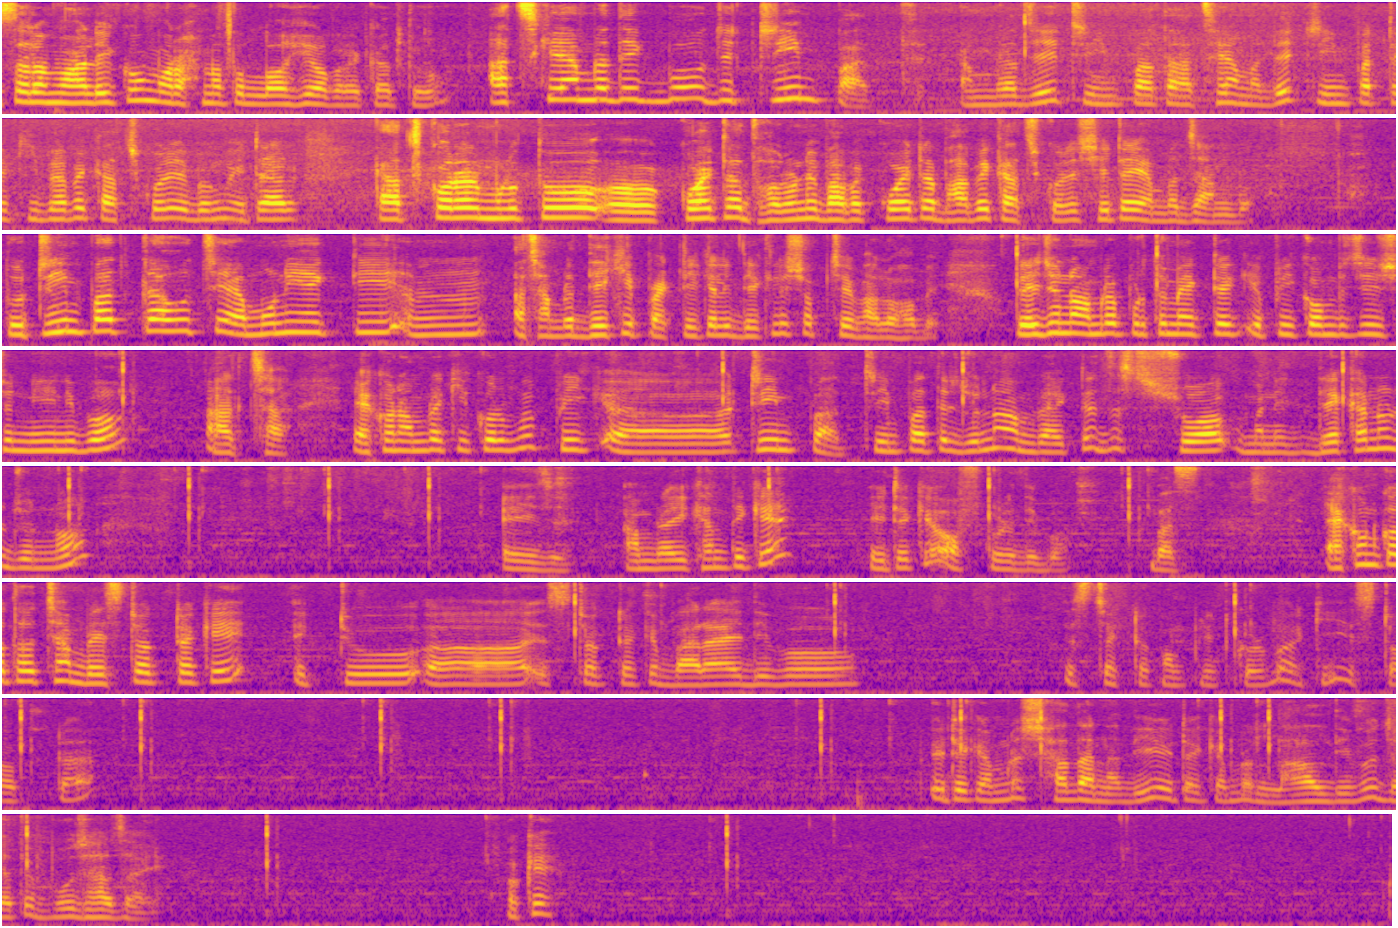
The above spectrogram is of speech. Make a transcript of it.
আসসালামু আলাইকুম রহমতুল্লাহি আবরাকাতু আজকে আমরা দেখব যে ট্রিম পাথ আমরা যে ট্রিম পাত আছে, আমাদের ট্রিম পাথটা কীভাবে কাজ করে এবং এটার কাজ করার মূলত কয়টা ধরনের ভাবে, কয়টা ভাবে কাজ করে সেটাই আমরা জানব। তো ট্রিম পাথটা হচ্ছে এমনই একটি আচ্ছা আমরা দেখি প্র্যাকটিক্যালি দেখলে সবচেয়ে ভালো হবে। তো এই জন্য আমরা প্রথমে একটা প্রি কম্পোজিশন নিয়ে নিব। আচ্ছা এখন আমরা কি করব? প্রি ট্রিম পাথ ট্রিম পাথের জন্য আমরা একটা জাস্ট শো মানে দেখানোর জন্য এই যে, আমরা এখান থেকে এটাকে অফ করে দেব বাস এখন কথা হচ্ছে আমরা স্টকটাকে একটু স্টকটাকে বাড়ায় দিব স্টকটা কমপ্লিট করব আর কি স্টকটা এটাকে আমরা সাদা না দিয়ে এটাকে আমরা লাল দিব যাতে বোঝা যায়। ওকে?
